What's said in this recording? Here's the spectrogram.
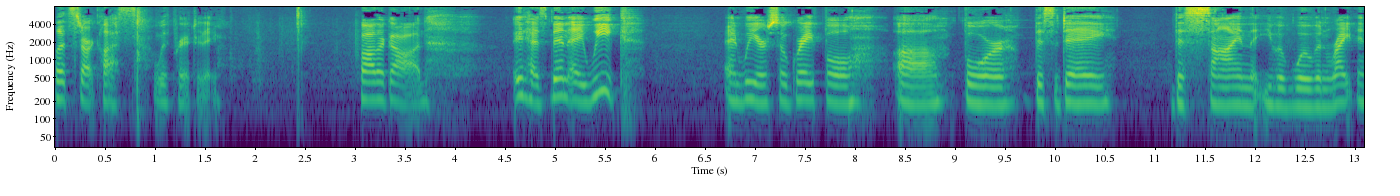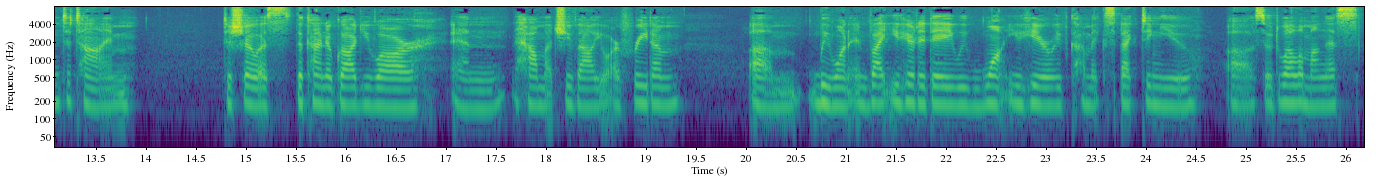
Let's start class with prayer today. Father God, it has been a week, and we are so grateful uh, for this day, this sign that you have woven right into time to show us the kind of God you are and how much you value our freedom. Um, we want to invite you here today. We want you here. We've come expecting you. Uh, so dwell among us.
